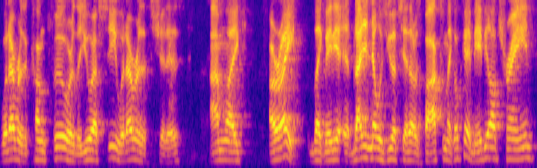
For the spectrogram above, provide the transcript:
whatever, the kung fu or the UFC, whatever this shit is, I'm like, all right, like maybe, but I didn't know it was UFC. I thought it was boxing. like, okay, maybe I'll train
